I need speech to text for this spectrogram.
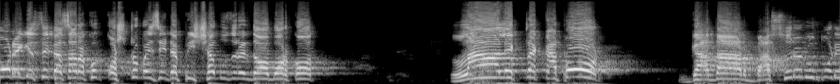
মরে গেছে, বেচারা খুব কষ্ট পাইছে, এটা পিসা বুজুরের দেওয়া বরকত। লাল একটা কাপড় গাদার বাসুরের উপরে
